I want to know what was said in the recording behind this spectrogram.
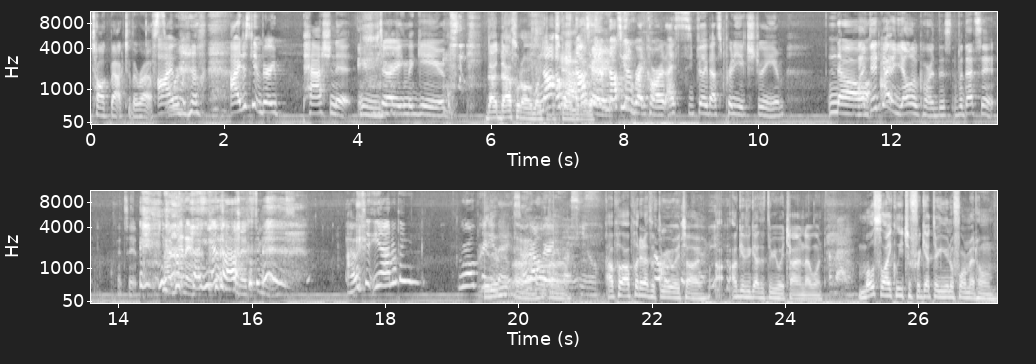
talk back to the refs. I I just get very passionate mm. during the game. That that's what I was like Not to okay, not to, get, not to get a red card. I feel like that's pretty extreme. No, I did get a yellow card this, but that's it. That's it. Five minutes. Yeah. Two minutes. Two minutes. I would say, yeah, I don't think we're all pretty Either nice. Alright, We're all very alright. I'll put I'll put it as a three way tie. I'll, I'll give you guys a three way tie on that one. Okay. Most likely to forget their uniform at home.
